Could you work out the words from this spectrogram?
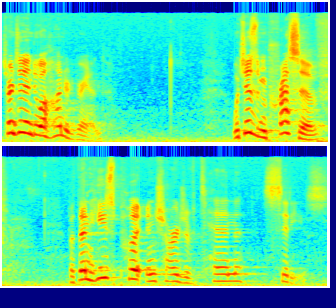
turns it into 100 grand, which is impressive, but then he's put in charge of 10 cities,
